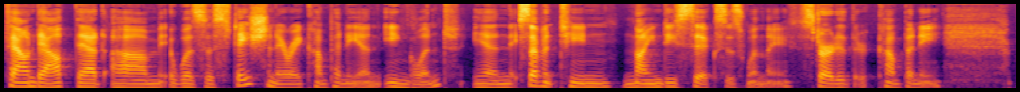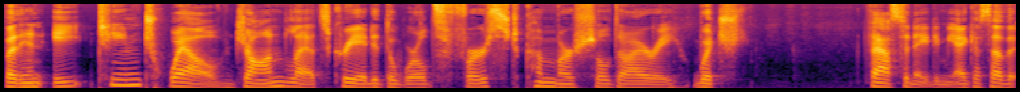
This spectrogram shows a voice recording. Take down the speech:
Found out that um, it was a stationery company in England in 1796 is when they started their company. But in 1812, John Letts created the world's first commercial diary, which fascinated me. I guess other,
